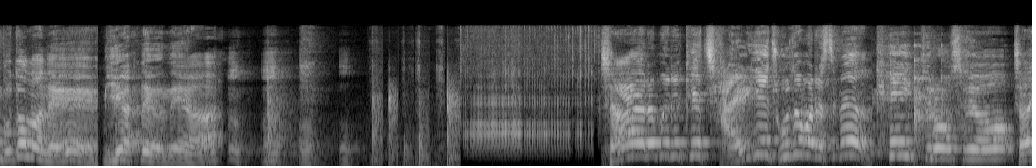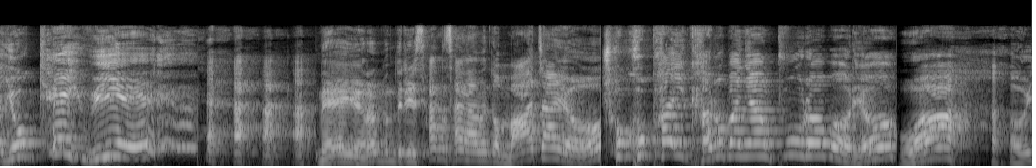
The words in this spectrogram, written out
묻어나네. 미안해 은혜야. 자 여러분 이렇게 잘게 조져버렸으면 케이크 들어오세요. 자 요 케이크 위에 네 여러분들이 상상하는 건 맞아요. 초코파이 가루 마냥 뿌려버려. wow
